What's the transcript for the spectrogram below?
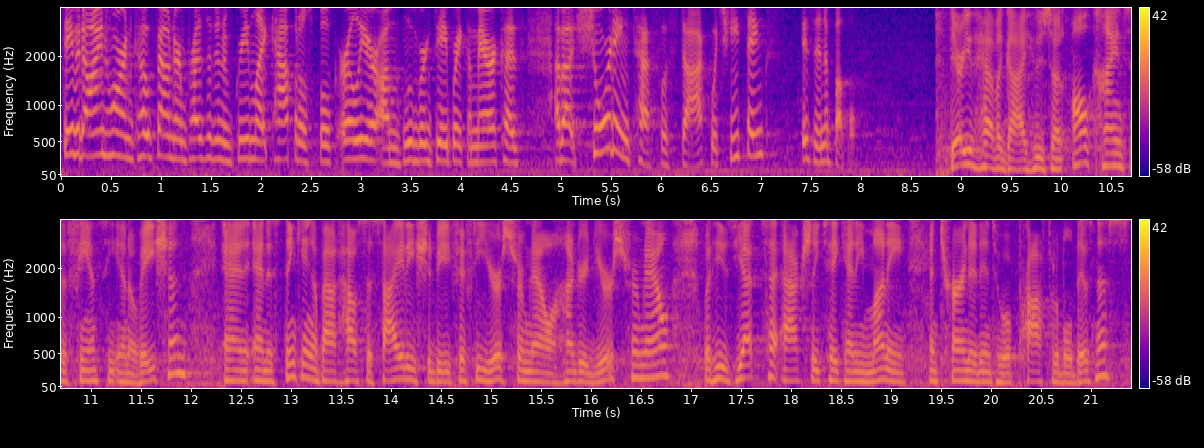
David Einhorn, co-founder and president of Greenlight Capital, spoke earlier on Bloomberg Daybreak Americas about shorting Tesla stock, which he thinks is in a bubble. There you have a guy who's done all kinds of fancy innovation and, and is thinking about how society should be 50 years from now, 100 years from now, but he's yet to actually take any money and turn it into a profitable business.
